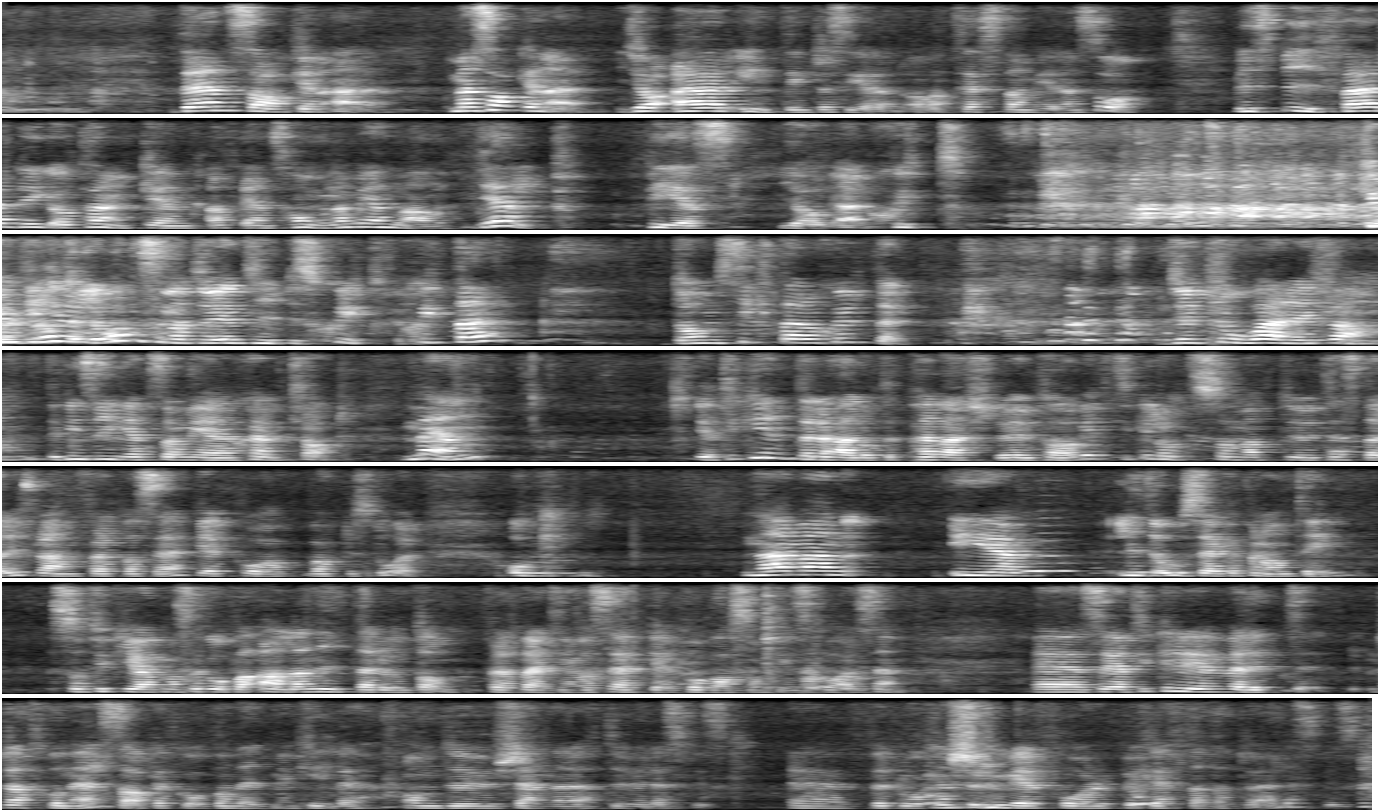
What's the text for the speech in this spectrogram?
Den saken är. Men saken är, jag är inte intresserad av att testa mer än så. Bli spyfärdig av tanken att ens hångla med en man. Hjälp! PS. Jag är skytt. Tycker det låter som att du är en typisk skytt. Skyttar, de siktar och skjuter. Du provar dig fram. Det finns inget som är självklart. Men jag tycker inte det här låter perverst överhuvudtaget. Jag tycker det låter som att du testar dig fram för att vara säker på vart du står. Och Mm. när man är lite osäker på någonting så tycker jag att man ska gå på alla nitar runt om för att verkligen vara säker på vad som finns kvar sen. Eh, Så jag tycker det är en väldigt rationell sak att gå på en dejt med en kille om du känner att du är lesbisk. Eh, För då kanske du mer får bekräftat att du är lesbisk.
